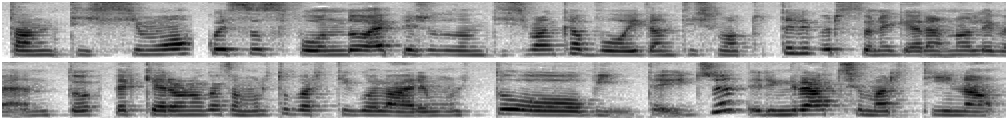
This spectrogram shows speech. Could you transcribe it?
tantissimo. Questo sfondo è piaciuto tantissimo anche a voi tantissimo a tutte le persone che erano all'evento perché era una cosa molto particolare molto vintage. Ringrazio Martina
